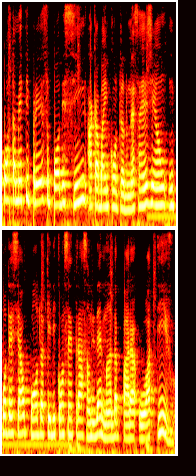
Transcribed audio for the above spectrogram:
comportamento de preço pode sim acabar encontrando nessa região um potencial ponto aqui de concentração de demanda para o ativo.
